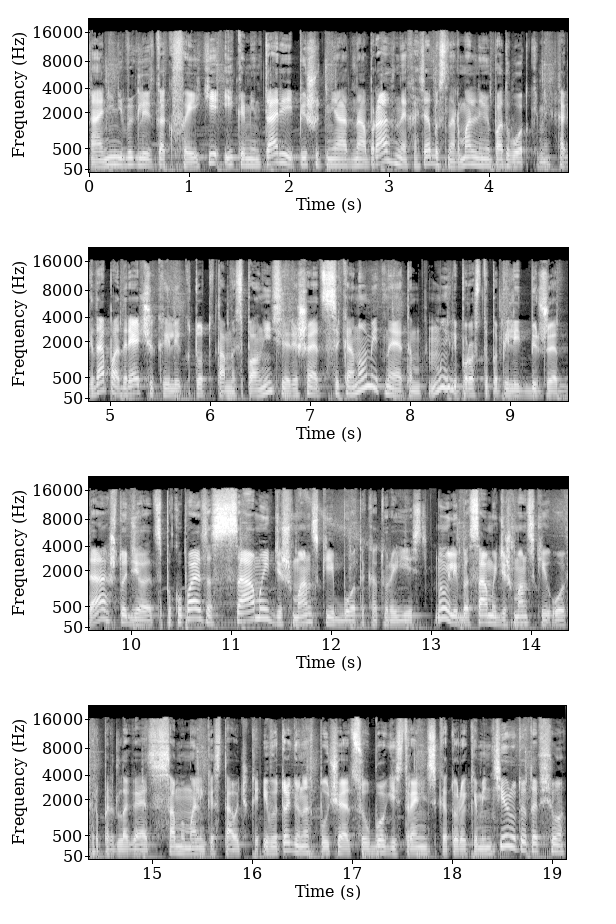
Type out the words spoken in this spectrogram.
они не выглядят как фейки, и комментарии пишут не однообразные, хотя бы с нормальными подводками. Когда подрядчик или кто-то там исполнитель решает сэкономить на этом, ну или просто попилить бюджет, да, что делается? Покупаются самые дешманские боты, которые есть. Ну, либо самый дешманский офер предлагается с самой маленькой ставочкой. И в итоге у нас получаются убогие страницы, которые комментируют это все,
